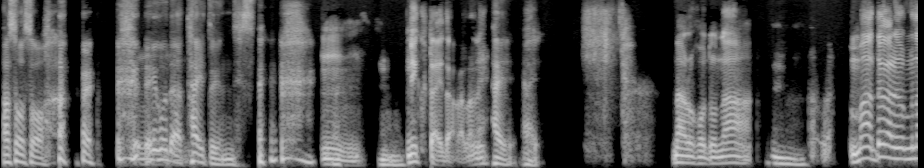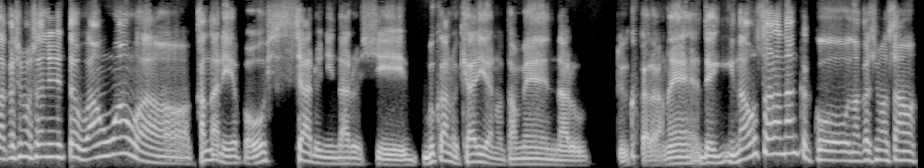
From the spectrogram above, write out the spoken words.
あ、そうそう。英語ではタイと言うんですね。うん。うんネクタイだからね。はい、はい。なるほどな。うんまあだから中島さんに言ったワンワンはかなりやっぱオフィシャルになるし、部下のキャリアのためになるっていうからね。で、なおさらなんかこう、中島さん、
